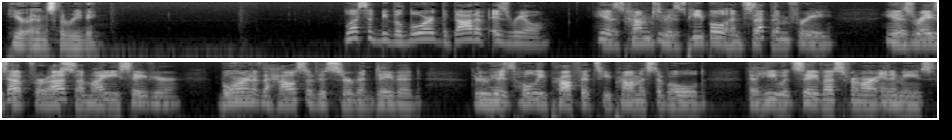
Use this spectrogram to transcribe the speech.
Here ends the reading. Blessed be the Lord, the God of Israel. He, has come to his people and set them free. He has raised up for us a mighty Savior, born of the house of his servant David. Through his holy prophets he promised of old that he would save us from our enemies,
